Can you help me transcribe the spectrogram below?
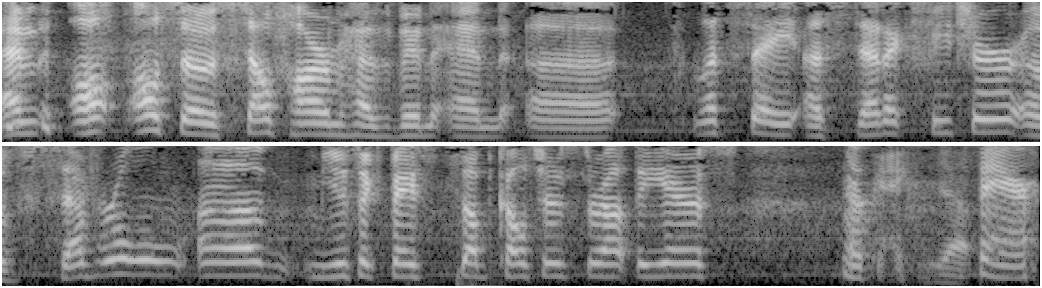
and al- also, self harm has been an, uh, let's say, aesthetic feature of several uh, music based subcultures throughout the years. okay, Yeah. fair.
